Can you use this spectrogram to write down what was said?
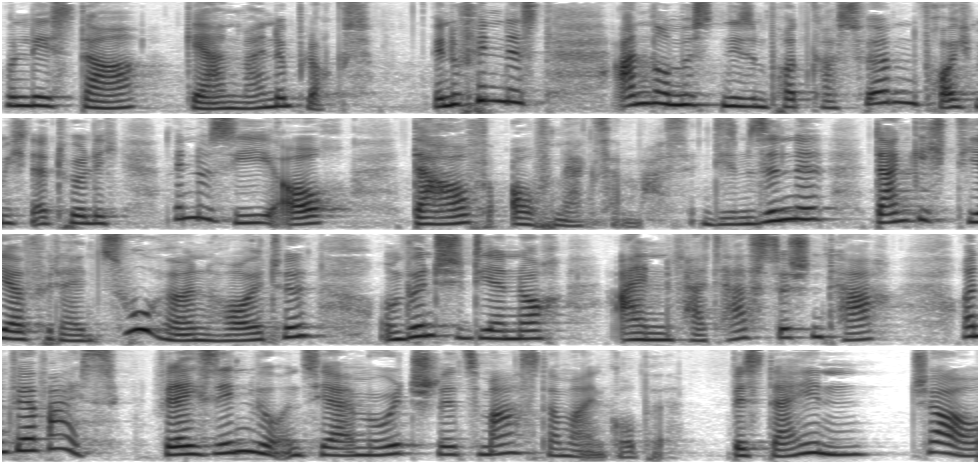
und lese da gern meine Blogs. Wenn du findest, andere müssten diesen Podcast hören, freue ich mich natürlich, wenn du sie auch darauf aufmerksam machst. In diesem Sinne danke ich dir für dein Zuhören heute und wünsche dir noch einen fantastischen Tag. Und wer weiß, vielleicht sehen wir uns ja im Richness Mastermind Gruppe. Bis dahin, ciao.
